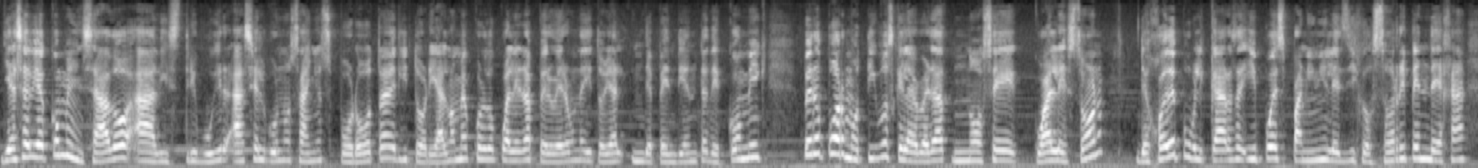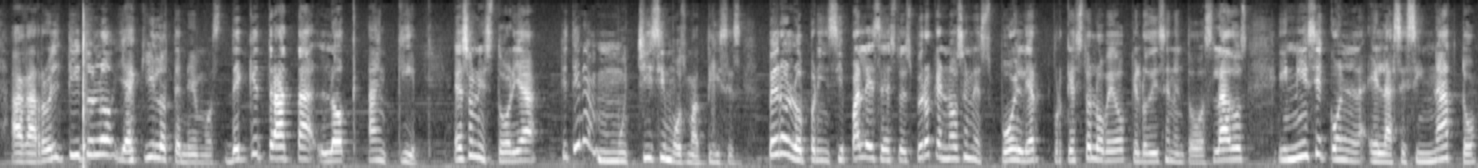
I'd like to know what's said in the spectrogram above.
ya se había comenzado a distribuir hace algunos años por otra editorial. No me acuerdo cuál era, pero era una editorial independiente de cómic, pero por motivos que la verdad no sé cuáles son, dejó de publicarse y pues Panini les dijo, sorry pendeja, agarró el título y aquí lo tenemos. ¿De qué trata Lock and Key? Es una historia que tiene muchísimos matices, pero lo principal es esto, espero que no sea un spoiler, porque esto lo veo que lo dicen en todos lados, inicia con el asesinato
